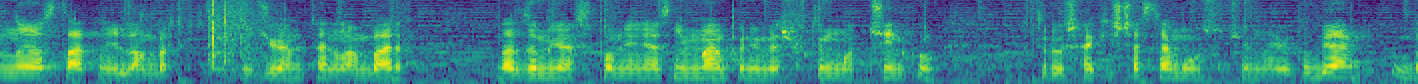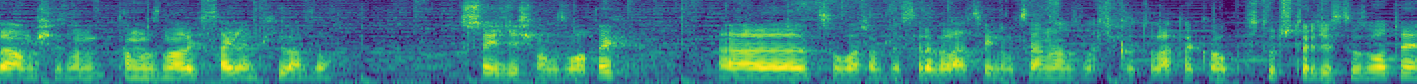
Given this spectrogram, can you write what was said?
No i ostatni Lombard, który odwiedziłem, ten Lombard. Bardzo miłe wspomnienia z nim mam, ponieważ w tym odcinku, który już jakiś czas temu wrzuciłem na YouTubie, udało mi się tam znaleźć Silent Hilla za 60 zł, e, co uważam, że jest rewelacyjną ceną, zwłaszcza, że to lata około po 140 zł.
